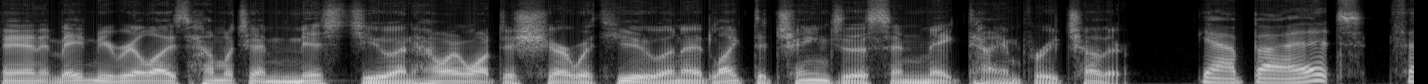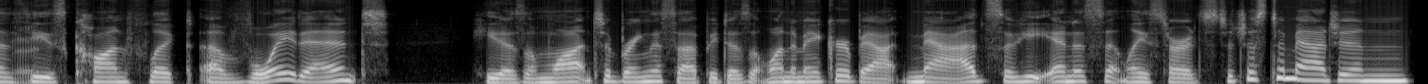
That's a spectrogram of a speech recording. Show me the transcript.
And it made me realize how much I missed you and how I want to share with you. And I'd like to change this and make time for each other. Yeah, but since he's conflict avoidant, he doesn't want to bring this up. He doesn't want to make her bat- mad. So he innocently starts to just imagine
